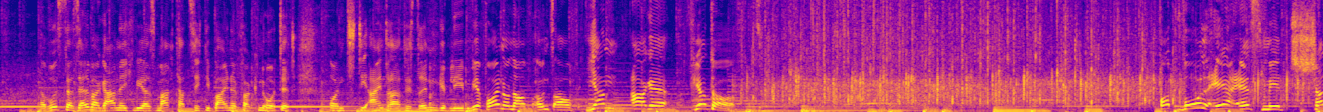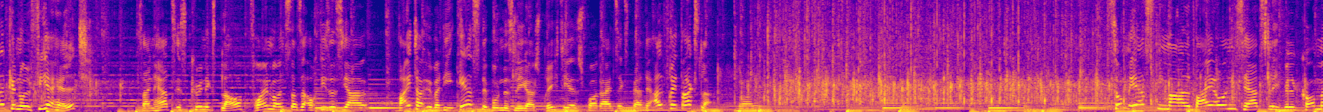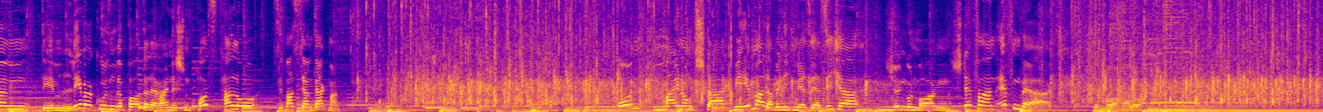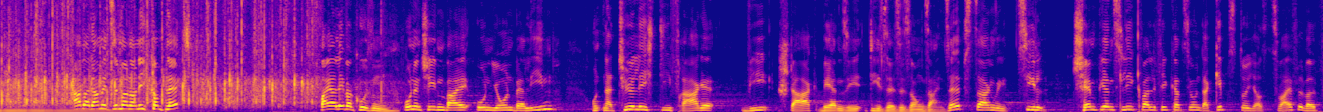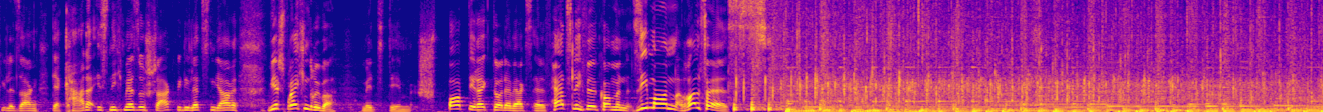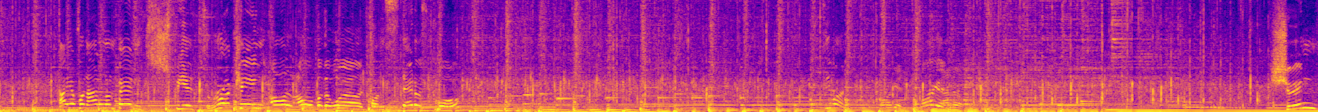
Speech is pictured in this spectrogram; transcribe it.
da wusste er selber gar nicht, wie er es macht, hat sich die Beine verknotet und die Eintracht ist drinnen geblieben. Wir freuen uns auf, uns auf Jan Age Fjordhoft. Obwohl er es mit Schalke 04 hält, sein Herz ist königsblau, freuen wir uns, dass er auch dieses Jahr weiter über die erste Bundesliga spricht. Hier ist Sport 1-Experte Alfred Draxler. Zum ersten Mal bei uns herzlich willkommen dem Leverkusen-Reporter der Rheinischen Post. Hallo, Sebastian Bergmann. Und meinungsstark wie immer, da bin ich mir sehr sicher. Schönen guten Morgen, Stefan Effenberg. Guten Morgen, hallo. Aber damit sind wir noch nicht komplett. Bayer Leverkusen, unentschieden bei Union Berlin. Und natürlich die Frage, wie stark werden sie diese Saison sein? Selbst sagen sie, Ziel Champions League-Qualifikation. Da gibt es durchaus Zweifel, weil viele sagen, der Kader ist nicht mehr so stark wie die letzten Jahre. Wir sprechen drüber mit dem Sportdirektor der Werkself. Herzlich willkommen, Simon Rolfes. Hajo von Hadel und Bent spielt Rocking All Over the World von Status Quo. Morgen. Hallo. Schön,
